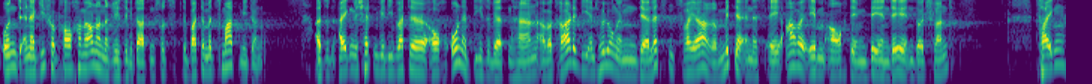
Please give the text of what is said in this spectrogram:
Und Energieverbrauch haben wir auch noch eine riesige Datenschutzdebatte mit Smart-Mietern. Also eigentlich hätten wir die Debatte auch ohne diese werten Herren, aber gerade die Enthüllungen der letzten zwei Jahre mit der NSA, aber eben auch dem BND in Deutschland, zeigen,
